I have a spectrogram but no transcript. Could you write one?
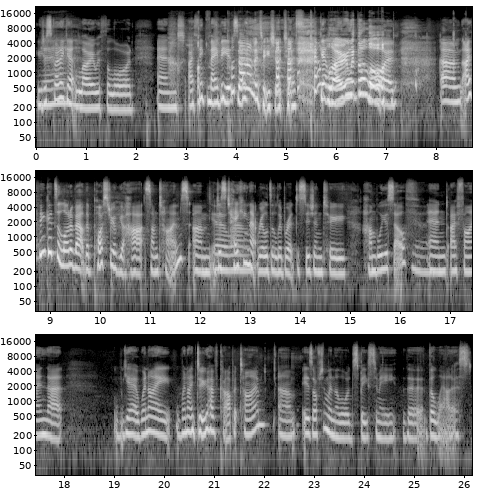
yeah. just got to get low with the Lord and I think maybe it's put that a, on a t-shirt. Jess. Get, get low with, with the Lord. Lord. Um, I think it's a lot about the posture of your heart sometimes. Um, yeah, just wow. taking that real deliberate decision to humble yourself. Yeah. And I find that, yeah, when I when I do have carpet time, um, is often when the Lord speaks to me the the loudest.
